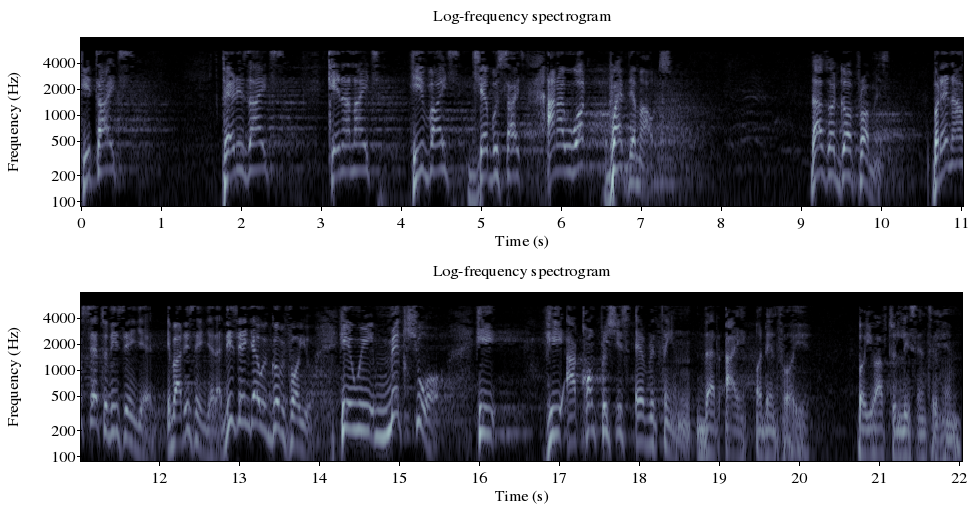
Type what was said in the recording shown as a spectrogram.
Hittites, Perizzites, Canaanites, Hivites, Jebusites, and I will what? Wipe them out. That's what God promised. But then I said to this angel, about this angel, that this angel will go before you. He will make sure he, he accomplishes everything that I ordained for you. But you have to listen to him.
